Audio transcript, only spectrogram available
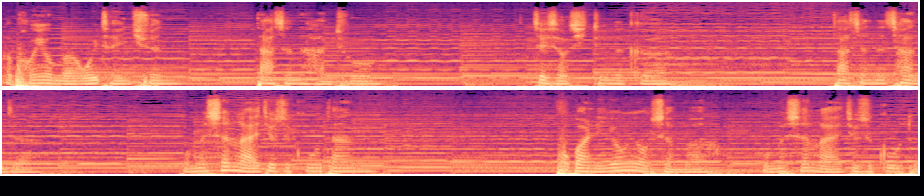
和朋友们围成一圈，大声的喊出这首心中的歌，大声的唱着：我们生来就是孤单，不管你拥有什么，我们生来就是孤独。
